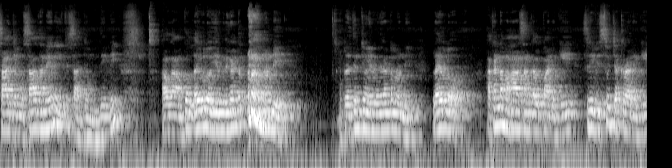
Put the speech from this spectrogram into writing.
సాధ్యము సాధనేన ఇది సాధ్యం దీన్ని అవగాహనతో లైవ్లో ఎనిమిది గంటల నుండి ప్రతినిత్యం ఎనిమిది గంటల నుండి లైవ్లో అఖండ మహాసంకల్పానికి శ్రీ విశ్వచక్రానికి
